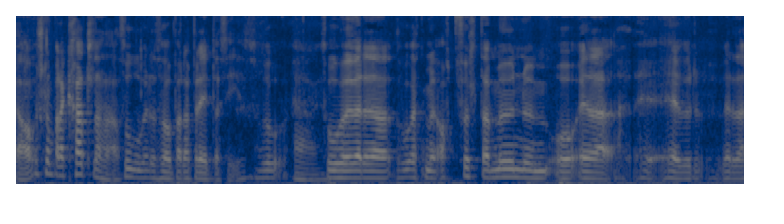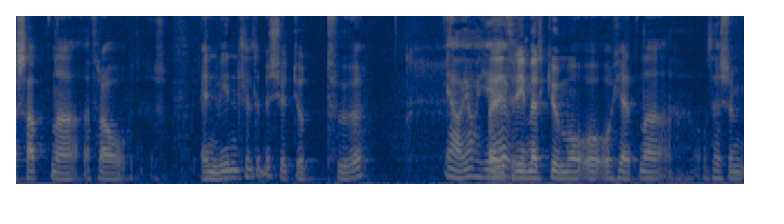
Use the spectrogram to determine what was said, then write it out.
já, við skulum bara kalla það, þú verður þá bara að breyta því. Þú, já, já. þú hefur verið að, þú ert með oft fullt af munum og eða he- hefur verið að safna frá ennvínu til dæmis, 72, já, bæði hef- frímerkjum og, og, og hérna, og þessum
